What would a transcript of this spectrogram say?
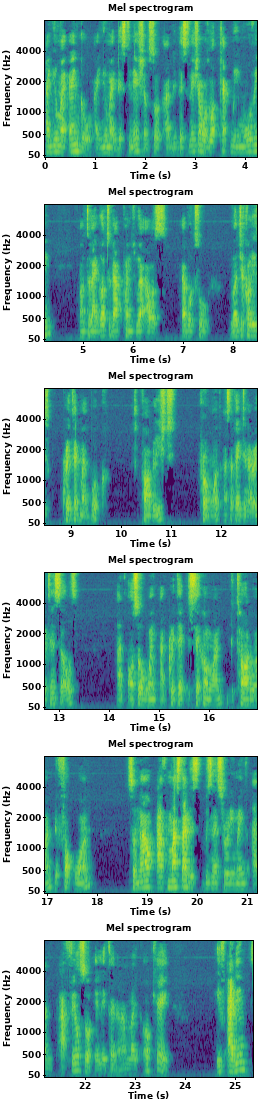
I knew my end goal. I knew my destination. So, and the destination was what kept me moving until I got to that point where I was able to logically created my book, published, promote, and started generating sales. And also went and created the second one, the third one, the fourth one. So now I've mastered this business rudiment and I feel so elated. And I'm like, okay, if I didn't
